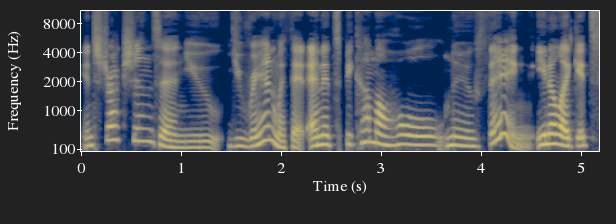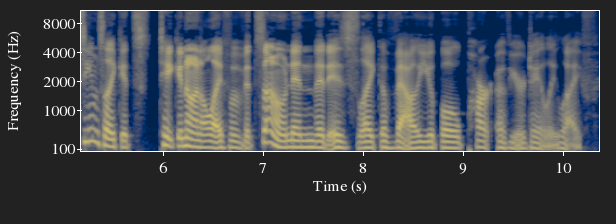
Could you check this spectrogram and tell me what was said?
instructions and you you ran with it and it's become a whole new thing you know like it seems like it's taken on a life of its own and that is like a valuable part of your daily life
